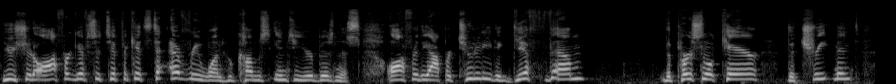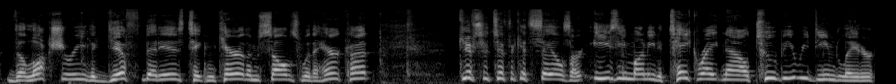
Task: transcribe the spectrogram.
You should offer gift certificates to everyone who comes into your business. Offer the opportunity to gift them the personal care, the treatment, the luxury, the gift that is taking care of themselves with a haircut. Gift certificate sales are easy money to take right now to be redeemed later.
